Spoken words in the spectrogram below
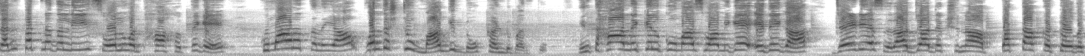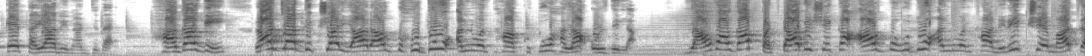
ಚನ್ನಪಟ್ಟಣದಲ್ಲಿ ಸೋಲುವಂತಹ ಹೊತ್ತಿಗೆ ಕುಮಾರತನಯ ಒಂದಷ್ಟು ಮಾಗಿದ್ದು ಕಂಡುಬಂತು ಇಂತಹ ನಿಖಿಲ್ ಕುಮಾರಸ್ವಾಮಿಗೆ ಇದೀಗ ಜೆಡಿಎಸ್ ರಾಜ್ಯಾಧ್ಯಕ್ಷನ ಪಟ್ಟ ಕಟ್ಟೋದಕ್ಕೆ ತಯಾರಿ ನಡೆದಿದೆ. ಹಾಗಾಗಿ ರಾಜ್ಯಾಧ್ಯಕ್ಷ ಯಾರಾಗಬಹುದು ಅನ್ನುವಂತಹ ಕುತೂಹಲ ಉಳಿದಿಲ್ಲ. ಯಾವಾಗ ಪಟ್ಟಾಭಿಷೇಕ ಆಗಬಹುದು ಅನ್ನುವಂತಹ ನಿರೀಕ್ಷೆ ಮಾತ್ರ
